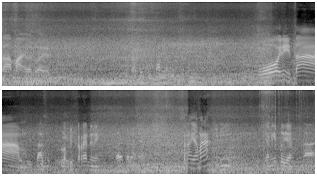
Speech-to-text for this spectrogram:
Sama ya Ketua ya. tapi Oh ini hitam. hitam. Lebih keren ini. Saya senang ya. Yang mana? Ini. Yang itu ya. Nah.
